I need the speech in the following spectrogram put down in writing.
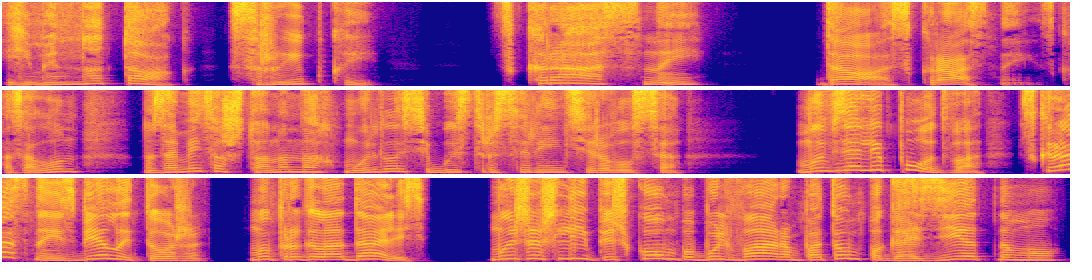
«Именно так, с рыбкой. С красной». «Да, с красной», — сказал он, но заметил, что она нахмурилась и быстро сориентировался. «Мы взяли по два, с красной и с белой тоже. Мы проголодались. Мы же шли пешком по бульварам, потом по газетному.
